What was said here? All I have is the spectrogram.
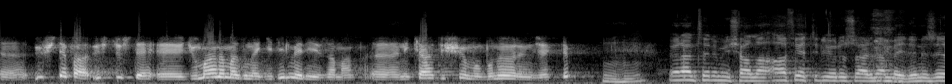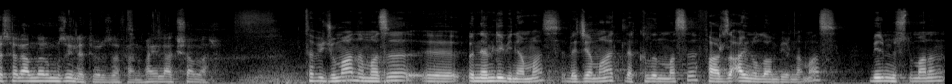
Ee, üç defa üst üste e, cuma namazına gidilmediği zaman e, nikah düşüyor mu bunu öğrenecektim. Hı hı. Yöneltelim inşallah. Afiyet diliyoruz Erdem Bey. Denizli'ye selamlarımızı iletiyoruz efendim. Hayırlı akşamlar. Tabi cuma namazı e, önemli bir namaz ve cemaatle kılınması farz-ı ayn olan bir namaz. Bir Müslümanın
